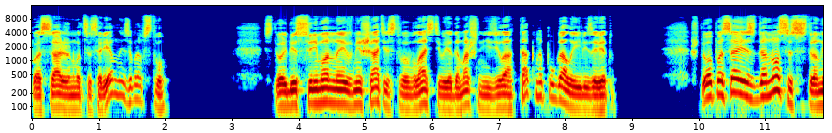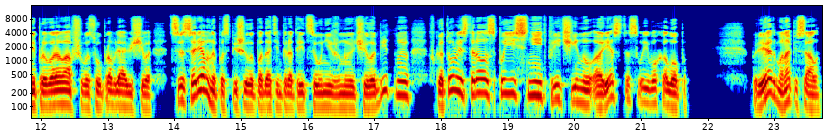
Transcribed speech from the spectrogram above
посаженного цесаревной за воровство. Столь бесцеремонное вмешательство власти в ее домашние дела так напугало Елизавету, что, опасаясь доноса со стороны проворовавшегося управляющего, цесаревна поспешила подать императрице униженную челобитную, в которой старалась пояснить причину ареста своего холопа. При этом она писала,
